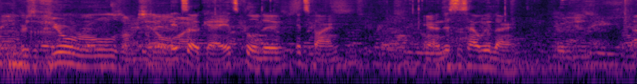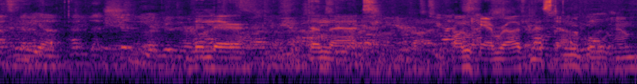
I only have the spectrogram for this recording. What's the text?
Then. There's a few rolls I'm still. It's like, okay. It's cool, dude. It's fine. Yeah, this is how we learn. Been there, done that. On camera, I've messed I'm up. gonna bolt him.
